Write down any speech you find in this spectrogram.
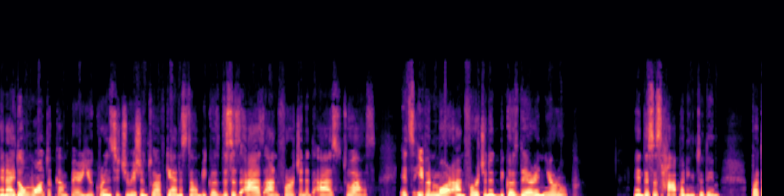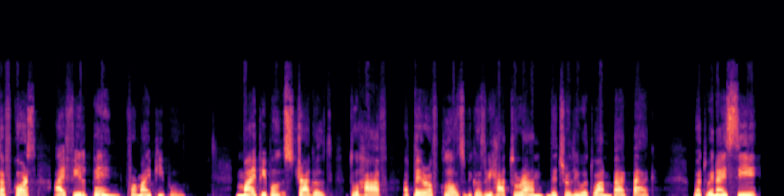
And I don't want to compare Ukraine's situation to Afghanistan because this is as unfortunate as to us. It's even more unfortunate because they're in Europe. And this is happening to them. But of course, I feel pain for my people. My people struggled to have a pair of clothes because we had to run literally with one backpack. But when I see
